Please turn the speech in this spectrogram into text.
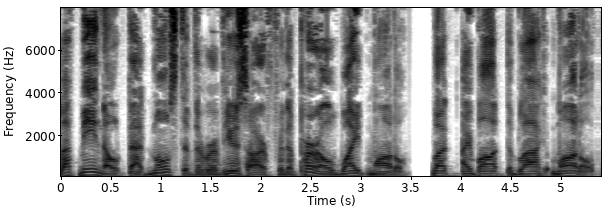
Let me note that most of the reviews are for the pearl white model, but I bought the black model.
